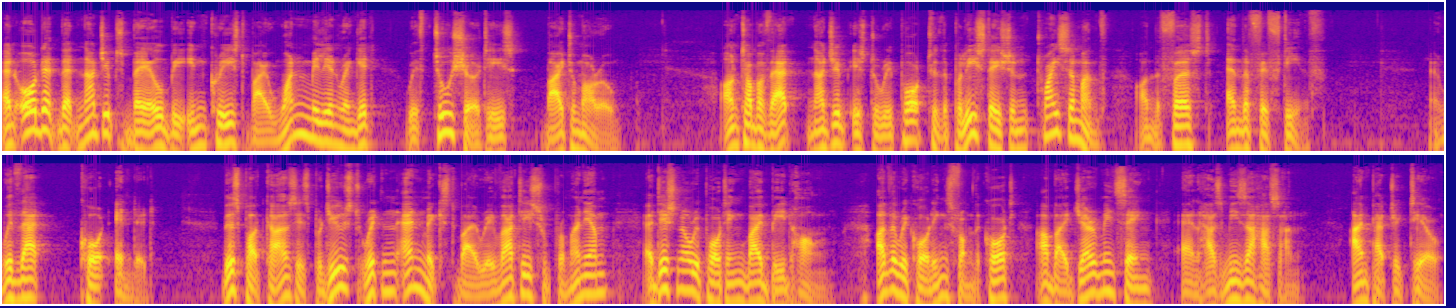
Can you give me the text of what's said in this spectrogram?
and ordered that Najib's bail be increased by 1 million ringgit with two sureties by tomorrow. On top of that, Najib is to report to the police station twice a month on the 1st and the 15th. And with that, court ended. This podcast is produced, written, and mixed by Revati Supramaniam. Additional reporting by Bede Hong. Other recordings from the court are by Jeremy Singh and Hazmiza Hassan. I'm Patrick Teo.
